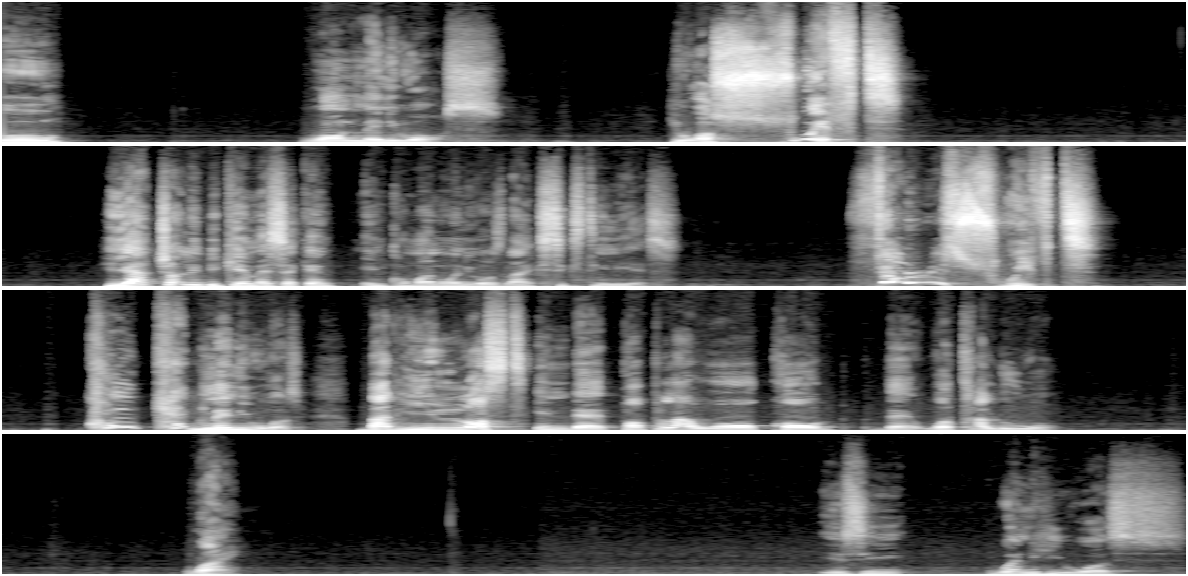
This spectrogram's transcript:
who won many wars. He was swift. He actually became a second in command when he was like 16 years. Very swift. Conquered many wars. But he lost in the popular war called the Waterloo War. Why? You see, when he was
